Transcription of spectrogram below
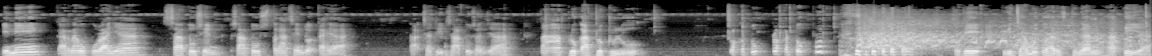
Ini karena ukurannya satu satu setengah sendok teh ya. Tak jadiin satu saja. Tak abluk-abluk dulu. Pleketuk pleketuk jadi bikin jamu itu harus dengan hati ya.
